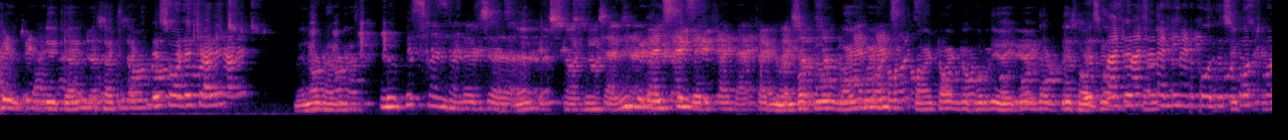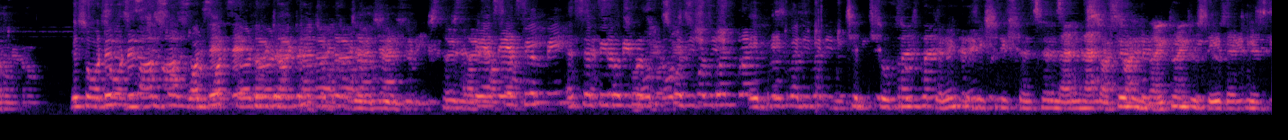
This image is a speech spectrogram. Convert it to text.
They it. challenge the second order, This order challenge? May not have. No, this one, my lords, uh, it's not been challenged, but I'll still verify that. And number two, why could not point out before the High Court that this This order matter is pending before this court. This order is passed on one day, third of January. SLP, SLP was notice was issued on April twenty twenty. So so far as the current position is concerned, I am instructed in writing to say that he is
